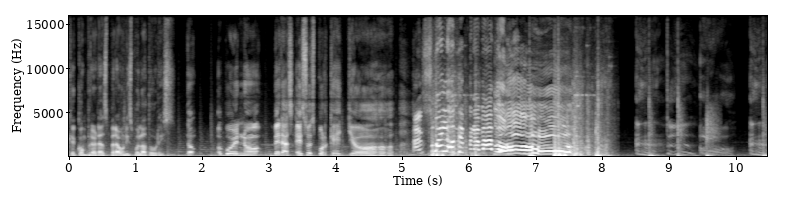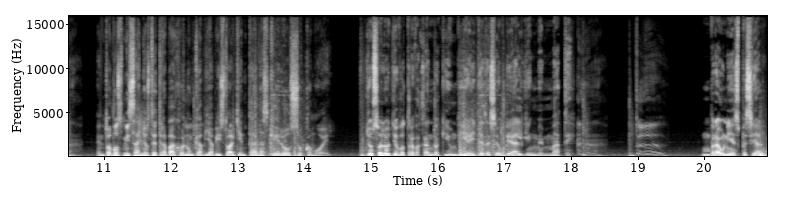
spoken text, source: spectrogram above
que comprarás brownies voladores? No, bueno, verás, eso es porque yo... ¡Al suelo, depravado! ¡Oh! En todos mis años de trabajo nunca había visto a alguien tan asqueroso como él. Yo solo llevo trabajando aquí un día y ya deseo que alguien me mate. ¿Un brownie especial?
